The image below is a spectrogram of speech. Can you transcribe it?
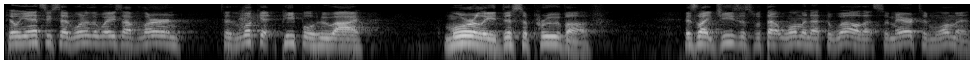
Phil Yancey said, One of the ways I've learned to look at people who I morally disapprove of is like Jesus with that woman at the well, that Samaritan woman,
